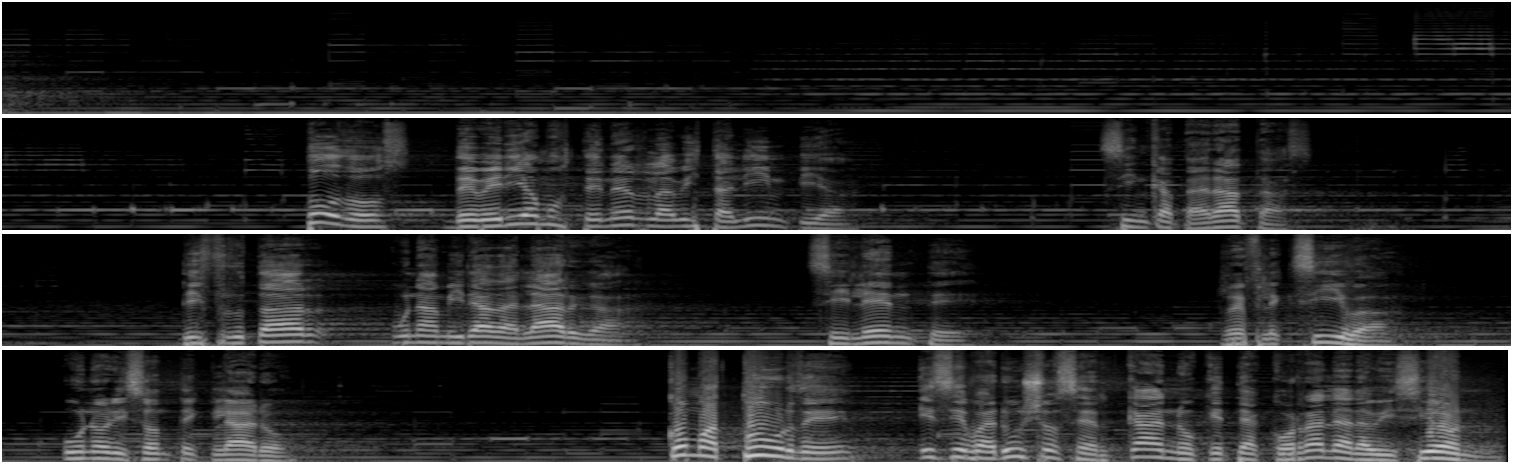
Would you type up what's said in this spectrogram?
Todos deberíamos tener la vista limpia, sin cataratas, disfrutar una mirada larga, silente, reflexiva, un horizonte claro. ¿Cómo aturde ese barullo cercano que te acorrala la visión?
